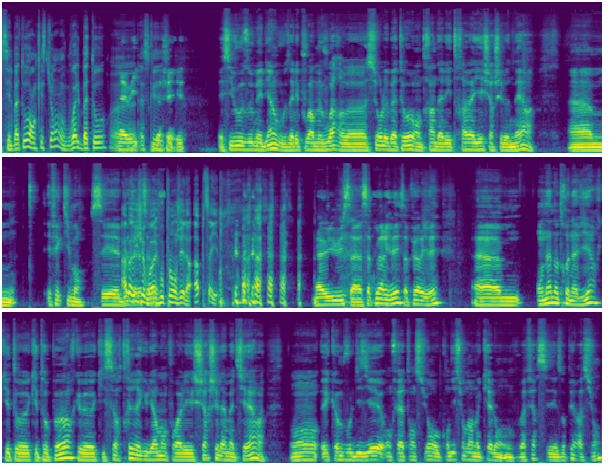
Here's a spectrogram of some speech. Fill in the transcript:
C'est le bateau en question? On voit le bateau. Ah oui, que... Et, si vous zoomez bien, vous allez pouvoir me voir sur le bateau en train d'aller travailler chercher l'eau de mer. effectivement, c'est. Ah bah oui, je vois. Vous plongez là. Hop, ça y est. bah oui, oui, ça, ça peut arriver, ça peut arriver. Euh, on a notre navire qui est au, qui est au port, qui sort très régulièrement pour aller chercher la matière. et comme vous le disiez, on fait attention aux conditions dans lesquelles on va faire ces opérations.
